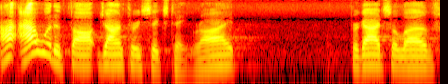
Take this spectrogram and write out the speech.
I, I would have thought John 3.16, right? For God so loves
